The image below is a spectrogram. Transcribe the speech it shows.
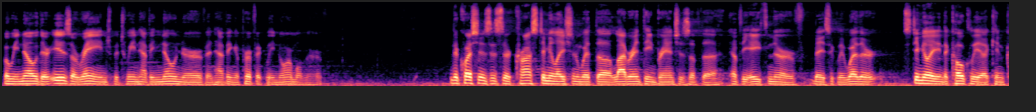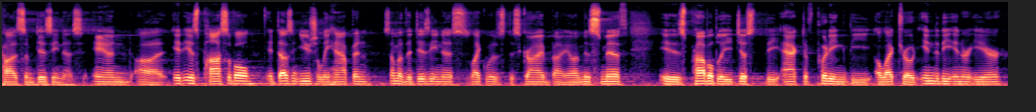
But we know there is a range between having no nerve and having a perfectly normal nerve. The question is, is there cross stimulation with the labyrinthine branches of the, of the eighth nerve, basically, whether stimulating the cochlea can cause some dizziness. And uh, it is possible. It doesn't usually happen. Some of the dizziness, like was described by uh, Ms. Smith, is probably just the act of putting the electrode into the inner ear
